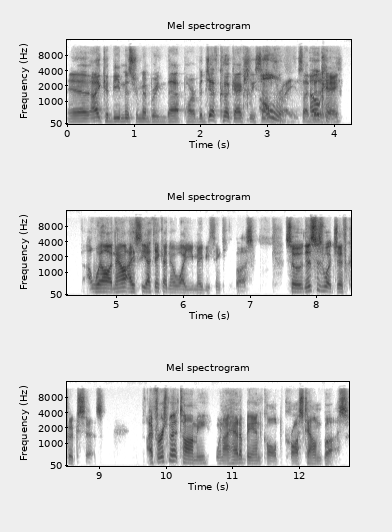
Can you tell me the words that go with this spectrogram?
Yeah, I could be misremembering that part, but Jeff Cook actually sounds oh, right. So okay. Well, now I see. I think I know why you may be thinking bus. So this is what Jeff Cook says. I first met Tommy when I had a band called Crosstown Bus.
